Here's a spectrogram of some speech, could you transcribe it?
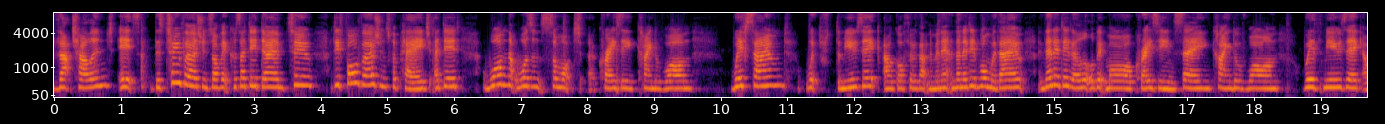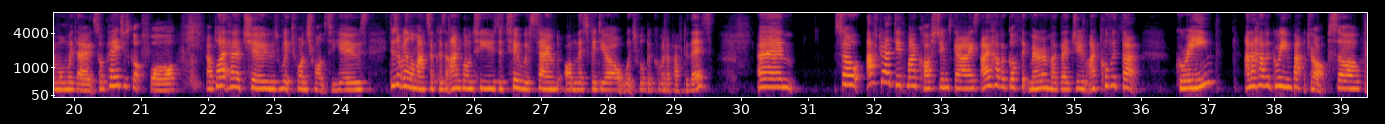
that challenge. It's there's two versions of it because I did um two I did four versions for Paige. I did one that wasn't so much a crazy kind of one with sound, which the music, I'll go through that in a minute. And then I did one without, and then I did a little bit more crazy insane kind of one with music and one without. So Paige has got four. I've let her choose which one she wants to use. It doesn't really matter because I'm going to use the two with sound on this video, which will be coming up after this. Um, so after I did my costumes, guys, I have a gothic mirror in my bedroom. I covered that green and I have a green backdrop. So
